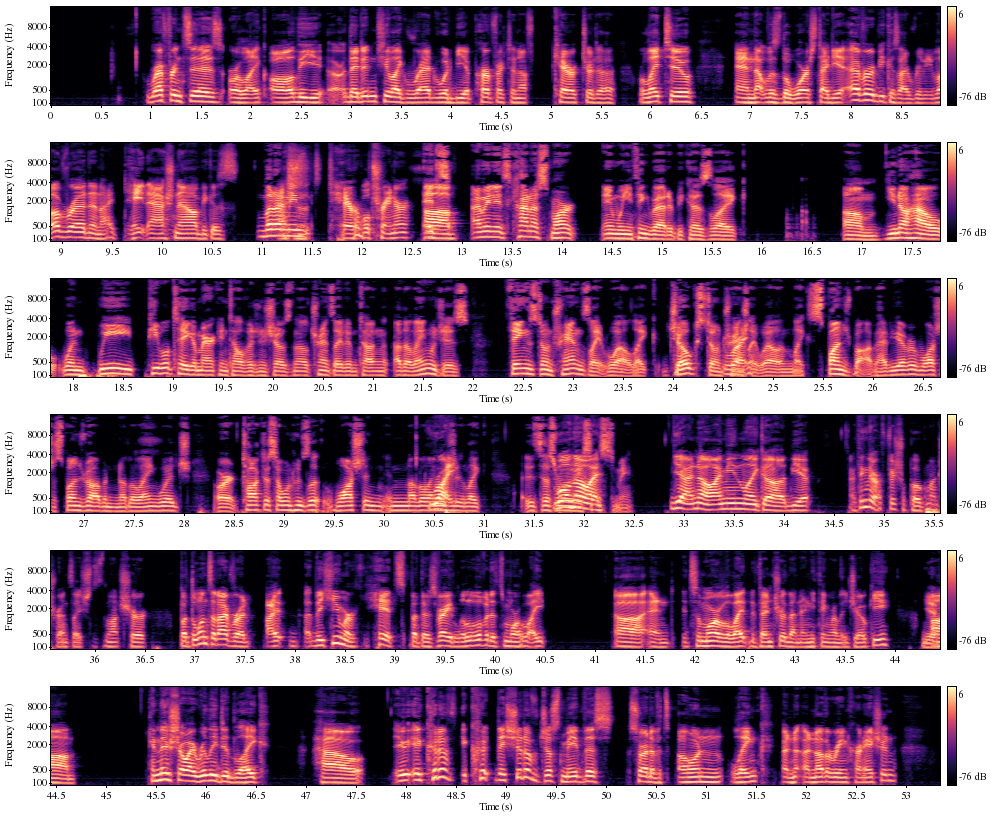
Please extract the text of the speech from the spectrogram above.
references or like all the or they didn't feel like Red would be a perfect enough character to relate to. And that was the worst idea ever because I really love Red and I hate Ash now because But I Ash mean, is a terrible trainer. It's, Uh, I mean, it's kind of smart, and when you think about it, because like, um, you know how when we people take American television shows and they'll translate them to other languages, things don't translate well. Like jokes don't Right. translate well. And like SpongeBob, have you ever watched a SpongeBob in another language or talked to someone who's watched in, in another language? Right. Like, it doesn't Well, really make no, I- sense to me. Yeah, no, I mean like uh the I think they're official Pokemon translations, I'm not sure. But the ones that I've read, I the humor hits, but there's very little of it. It's more light. Uh and it's a more of a light adventure than anything really jokey. Yeah. Um in this show I really did like how it, it could have it could they should have just made this sort of its own link, an, another reincarnation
